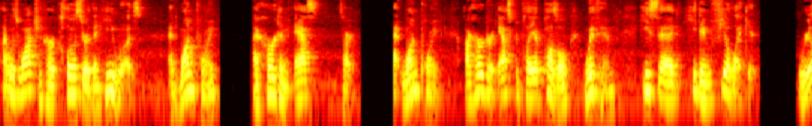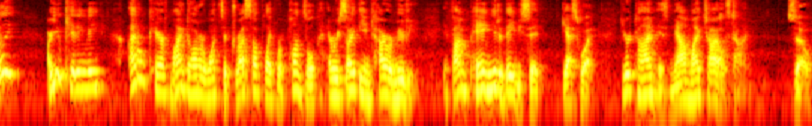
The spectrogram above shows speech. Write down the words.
I was watching her closer than he was. At one point, I heard him ask, sorry, at one point, I heard her ask to play a puzzle with him. He said he didn't feel like it. Really? Are you kidding me? I don't care if my daughter wants to dress up like Rapunzel and recite the entire movie. If I'm paying you to babysit, guess what? Your time is now my child's time. So,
